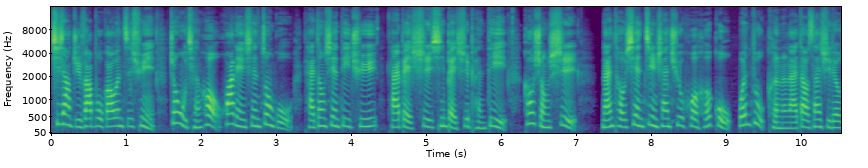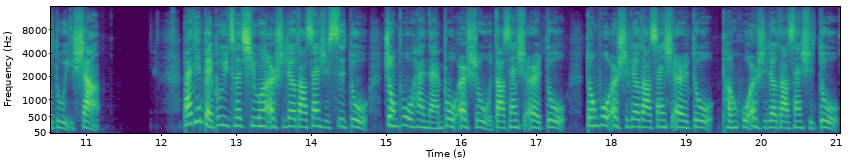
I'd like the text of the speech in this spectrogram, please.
气象局发布高温资讯，中午前后，花莲县纵谷、台东县地区、台北市、新北市盆地、高雄市、南投县近山区或河谷，温度可能来到三十六度以上。白天北部预测气温二十六到三十四度，中部和南部二十五到三十二度，东部二十六到三十二度，澎湖二十六到三十度。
